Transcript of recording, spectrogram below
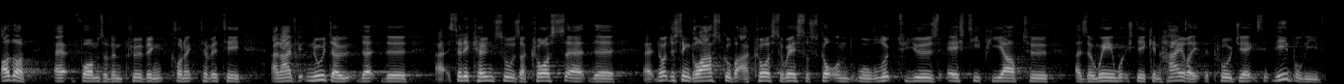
other uh, forms of improving connectivity. And I've got no doubt that the uh, city councils across uh, the, uh, not just in Glasgow, but across the west of Scotland will look to use STPR2 as a way in which they can highlight the projects that they believe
